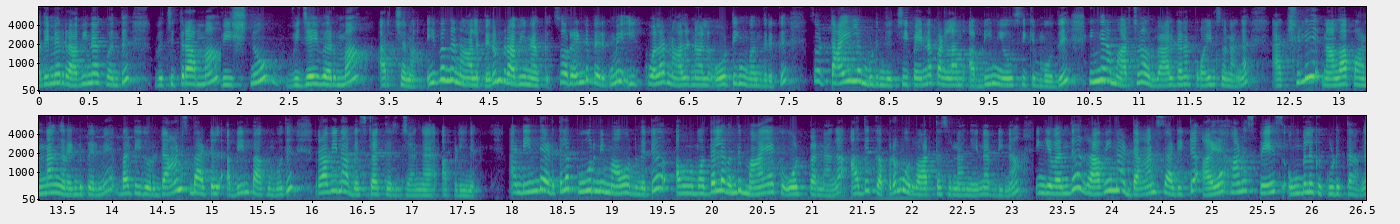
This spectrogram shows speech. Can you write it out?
அதேமாதிரி ரவீனாக்கு வந்து விசித்ராமா விஷ்ணு விஜய் வர்மா அர்ச்சனா இவங்க நாலு பேரும் ரவீனாக்கு. ஸோ ரெண்டு பேருக்குமே ஈக்குவலாக நாலு நாலு ஓட்டிங் வந்திருக்கு. ஸோ டைல முடிஞ்சிச்சு. இப்போ என்ன பண்ணலாம் அப்படின்னு யோசிக்கும் போது இங்கே நம்ம அர்ச்சனா ஒரு வேல்டான பாயிண்ட் சொன்னாங்க. ஆக்சுவலி நல்லா பண்ணாங்க ரெண்டு பேருமே. பட் இது ஒரு டான்ஸ் பேட்டில் அப்படின்னு பார்க்கும்போது ரவீனா பெஸ்ட்டாக தெரிஞ்சாங்க அப்படின்னு. அண்ட் இந்த இடத்துல பூர்ணிமாவும் இருந்துட்டு அவங்க முதல்ல வந்து மாயாக்கு ஓட் பண்ணாங்க. அதுக்கப்புறம் ஒரு வார்த்தை சொன்னாங்க. என்ன அப்படின்னா இங்கே வந்து ரவீனா டான்ஸ் ஆடிட்டு அழகான ஸ்பேஸ் உங்களுக்கு கொடுத்தாங்க.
